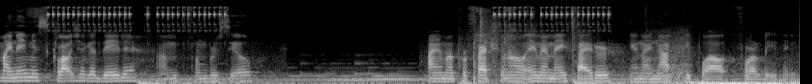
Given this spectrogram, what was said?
My name is Claudia Gadelha. I'm from Brazil. I am a professional MMA fighter and I knock people out for a living.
